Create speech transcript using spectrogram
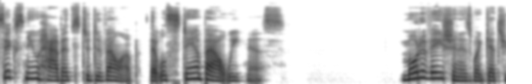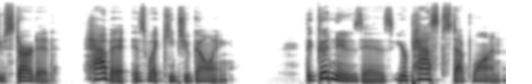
Six new habits to develop that will stamp out weakness. Motivation is what gets you started. Habit is what keeps you going. The good news is you're past step one.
